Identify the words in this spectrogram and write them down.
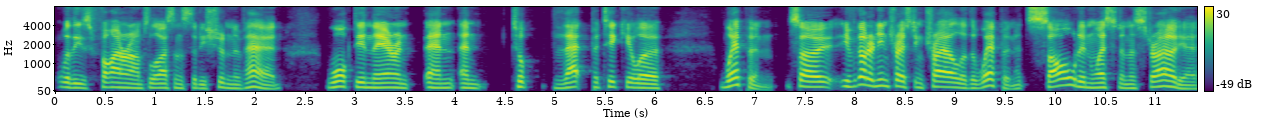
with his firearms license that he shouldn't have had, walked in there and and and that particular weapon. So you've got an interesting trail of the weapon. It's sold in Western Australia,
